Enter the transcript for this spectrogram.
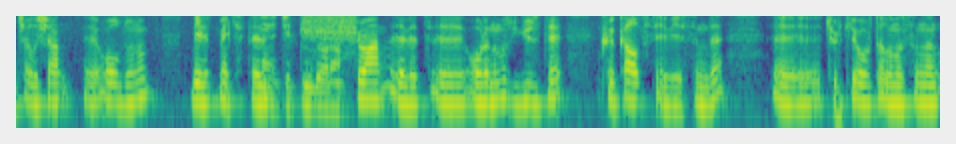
çalışan olduğunu belirtmek isterim. Evet, ciddi bir oran. Şu an evet oranımız yüzde 46 seviyesinde. Türkiye ortalamasının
